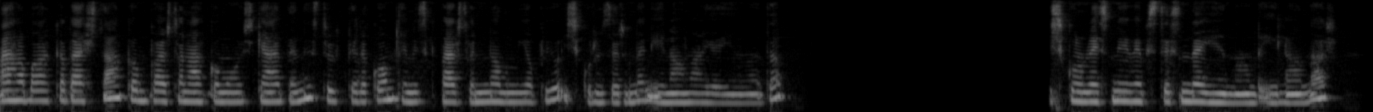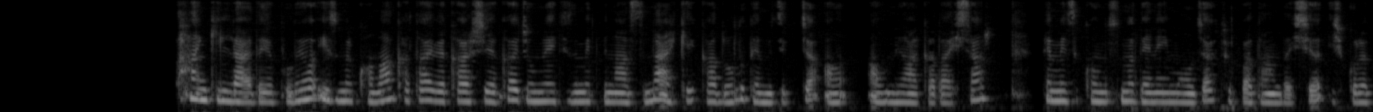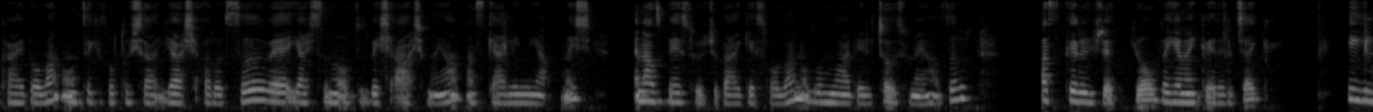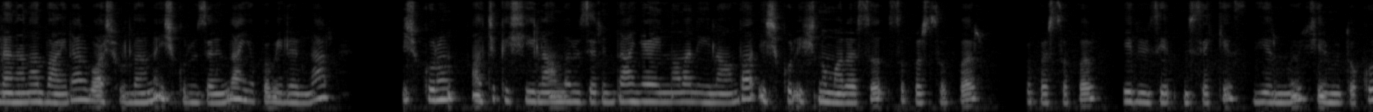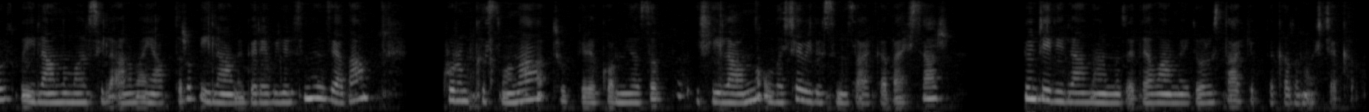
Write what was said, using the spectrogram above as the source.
Merhaba arkadaşlar, Kamu Personel.com'a hoş geldiniz. Türk Telekom temizlik personeli alımı yapıyor. İşkur üzerinden ilanlar yayınladı. İşkur'un resmi web sitesinde yayınlandı ilanlar. Hangi illerde yapılıyor? İzmir, Konak, Hatay ve Karşıyaka Cumhuriyet Hizmet Binası'nda erkek kadrolu temizlikçi al- alınıyor arkadaşlar. Temizlik konusunda deneyimi olacak Türk vatandaşı, işkura kaydı olan 18-30 yaş arası ve yaş sınırı 35'i aşmayan askerliğini yapmış, en az B sürücü belgesi olan uzun vadeli çalışmaya hazır, asgari ücret, yol ve yemek verilecek. İlgilenen adaylar başvurularını İşkur üzerinden yapabilirler. İşkur'un açık iş ilanları üzerinden yayınlanan ilanda İşkur iş numarası 00 00 778 23 29 bu ilan numarasıyla arama yaptırıp ilanı görebilirsiniz ya da kurum kısmına Türk Telekom yazıp iş ilanına ulaşabilirsiniz arkadaşlar. Güncel ilanlarımıza devam ediyoruz. Takipte kalın. Hoşçakalın.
